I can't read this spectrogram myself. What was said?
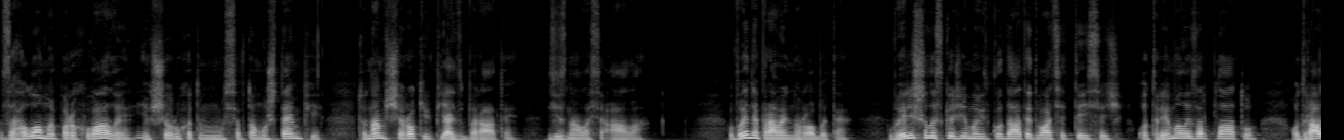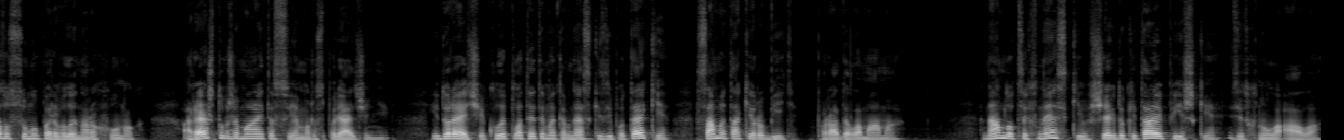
Загалом ми порахували, якщо рухатимемося в тому ж темпі, то нам ще років п'ять збирати, зізналася Алла. Ви неправильно робите. Вирішили, скажімо, відкладати 20 тисяч, отримали зарплату, одразу суму перевели на рахунок, а решту вже маєте в своєму розпорядженні. І до речі, коли платитимете внески з іпотеки, саме так і робіть, порадила мама. Нам до цих внесків ще як до Китаю пішки, зітхнула Алла.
